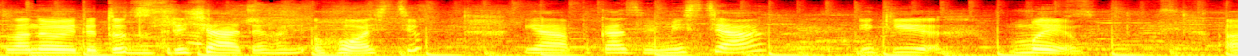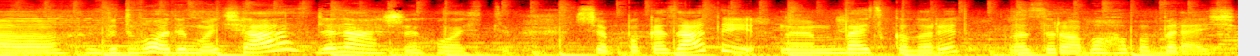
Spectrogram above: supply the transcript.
плануєте тут зустрічати гостів, я показую місця, які ми відводимо час для наших гостів, щоб показати е, весь колорит Лазурового побережжя.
